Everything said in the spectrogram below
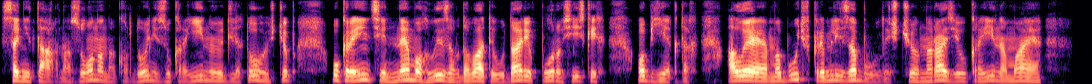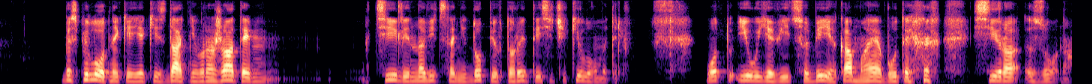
санітарна зона на кордоні з Україною для того, щоб українці не могли завдавати ударів по російських об'єктах. Але, мабуть, в Кремлі забули, що наразі Україна має безпілотники, які здатні вражати цілі на відстані до півтори тисячі кілометрів. От і уявіть собі, яка має бути сіра зона.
